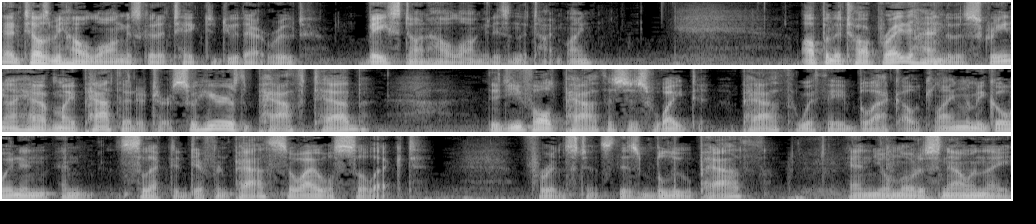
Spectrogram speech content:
And it tells me how long it's going to take to do that route based on how long it is in the timeline. Up in the top right hand of the screen, I have my path editor. So here is the path tab. The default path is this white path with a black outline. Let me go in and, and select a different path. So I will select, for instance, this blue path. And you'll notice now in the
